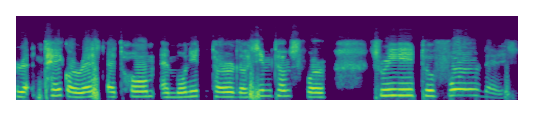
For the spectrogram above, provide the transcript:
Re- take a rest at home and monitor the symptoms for three to four days.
